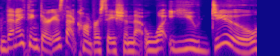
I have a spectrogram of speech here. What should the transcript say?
then I think there is that conversation that what you do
